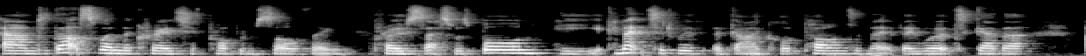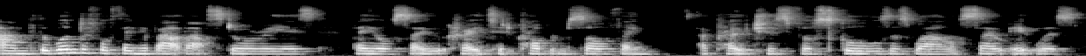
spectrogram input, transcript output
And that's when the creative problem solving process was born. He connected with a guy called Parnes and they, they worked together. And the wonderful thing about that story is they also created problem solving approaches for schools as well. So it was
